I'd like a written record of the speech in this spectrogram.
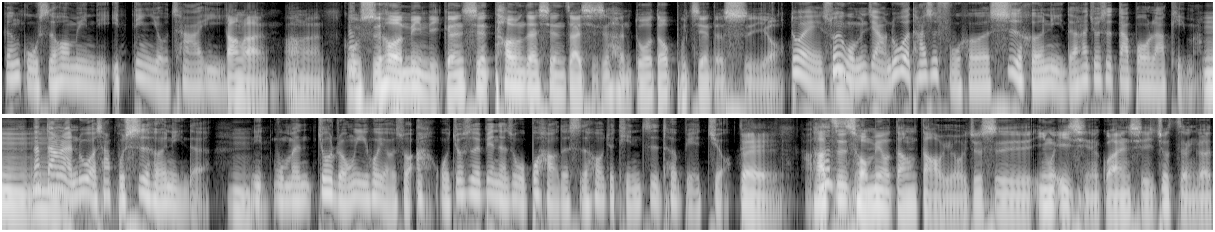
跟古时候命理一定有差异。当然哦。当然，那古时候的命理跟现套用在现在，其实很多都不见得适用。对，所以嗯。我们讲，如果它是符合适合你的，它就是 double lucky 嘛。嗯，嗯，那当然，如果它不适合你的，嗯，你我们就容易会有说啊，我就是会变成说我不好的时候就停滞特别久。对，他自从没有当导游，就是因为疫情的关系，就整个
